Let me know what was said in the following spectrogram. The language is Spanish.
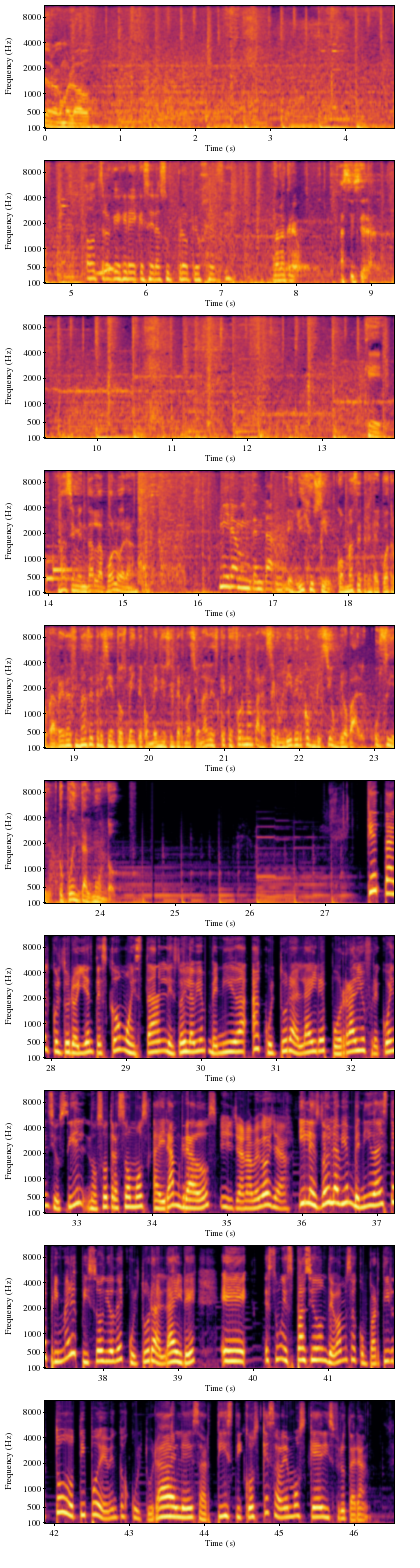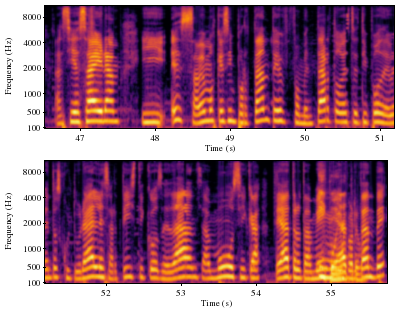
Cómo lo hago. Otro que cree que será su propio jefe. No lo creo. Así será. ¿Qué? ¿Vas a inventar la pólvora? Mírame intentarlo. Elige USIL con más de 34 carreras y más de 320 convenios internacionales que te forman para ser un líder con visión global. USIL, tu puente al mundo. ¿Qué tal, cultura oyentes? ¿Cómo están? Les doy la bienvenida a Cultura al Aire por Radio Frecuencia USIL. Nosotras somos Airam Grados y Yana Bedoya. Y les doy la bienvenida a este primer episodio de Cultura al Aire. Eh, es un espacio donde vamos a compartir todo tipo de eventos culturales, artísticos, que sabemos que disfrutarán. Así es, Airam, y es, sabemos que es importante fomentar todo este tipo de eventos culturales, artísticos, de danza, música, teatro también, muy importante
